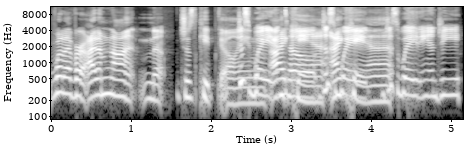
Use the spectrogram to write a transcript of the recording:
whatever. I'm not. No, just keep going. Just wait I can't. just I wait. Can't. Just wait, Angie.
